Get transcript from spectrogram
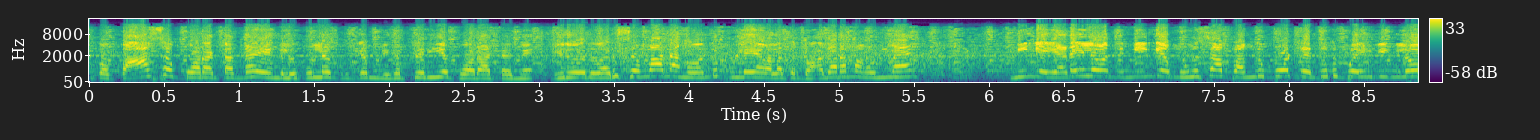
இப்ப பாச போராட்டம் தான் எங்களுக்குள்ள இருக்க மிகப்பெரிய போராட்டமே. இருபது வருஷமா நாங்க வந்து பிள்ளைய வளர்த்துட்டோம். அதானமா உண்மை? நீங்க இடையில வந்து நீங்க முழுசா பங்கு போட்டு எடுத்துட்டு போயிருவீங்களோ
